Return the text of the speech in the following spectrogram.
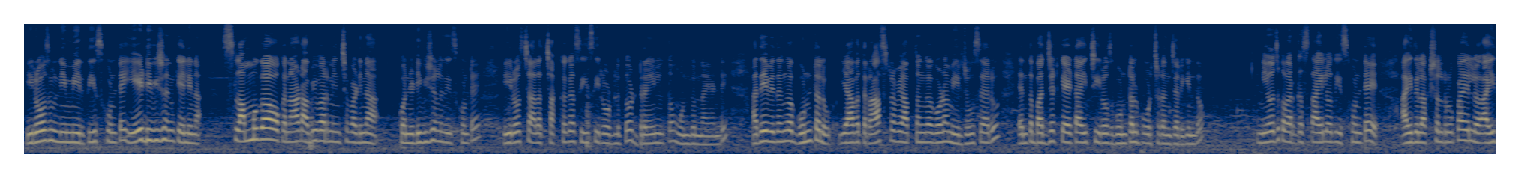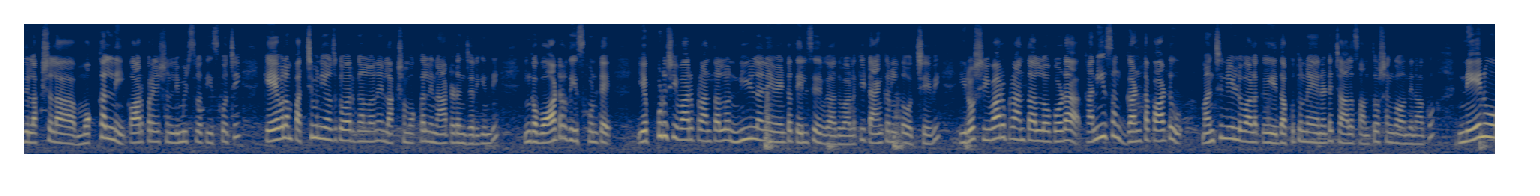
ఈరోజు మీరు తీసుకుంటే ఏ డివిజన్కి వెళ్ళినా స్లమ్గా ఒకనాడు అభివర్ణించబడిన కొన్ని డివిజన్లు తీసుకుంటే ఈరోజు చాలా చక్కగా సీసీ రోడ్లతో డ్రైన్లతో ముందున్నాయండి. అదేవిధంగా గుంటలు యావత్ రాష్ట్ర వ్యాప్తంగా కూడా మీరు చూశారు ఎంత బడ్జెట్ కేటాయించి ఈరోజు గుంటలు పూడ్చడం జరిగిందో. నియోజకవర్గ స్థాయిలో తీసుకుంటే ఐదు లక్షల రూపాయలు ఐదు లక్షల మొక్కల్ని కార్పొరేషన్ లిమిట్స్లో తీసుకొచ్చి కేవలం పశ్చిమ నియోజకవర్గంలోనే లక్ష మొక్కల్ని నాటడం జరిగింది. ఇంకా వాటర్ తీసుకుంటే ఎప్పుడు శివారు ప్రాంతాల్లో నీళ్ళు అనేవి ఏంటో తెలిసేవి కాదు వాళ్ళకి ట్యాంకర్లతో వచ్చేవి. ఈరోజు శివారు ప్రాంతాల్లో కూడా కనీసం గంట పాటు మంచినీళ్ళు వాళ్ళకి దక్కుతున్నాయి అంటే చాలా సంతోషంగా ఉంది నాకు. నేను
